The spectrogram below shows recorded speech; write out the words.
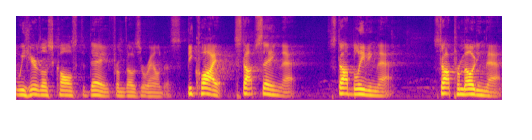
we hear those calls today from those around us. Be quiet. Stop saying that. Stop believing that. Stop promoting that.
